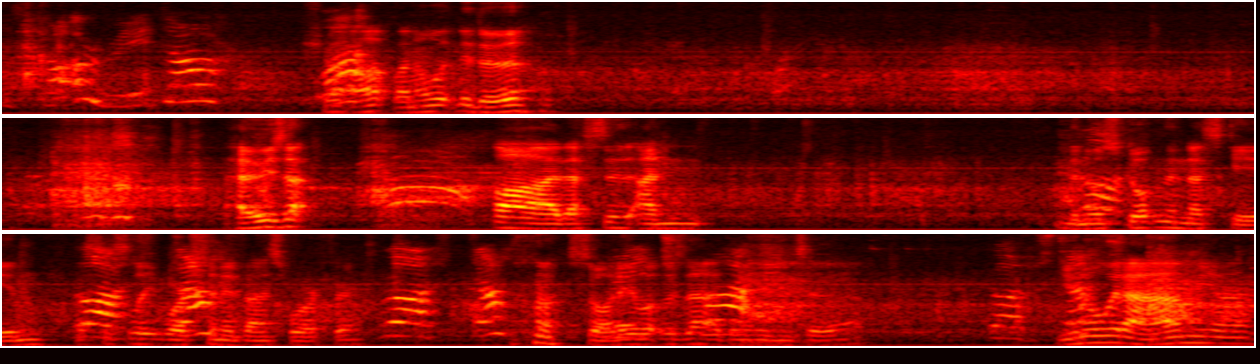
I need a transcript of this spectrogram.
It's got a radar. Shut What? up. I know what to do. How is it? Ah, this is and the no scoping in this game. This is like worse than Advanced Warfare. Ross. Sorry, what was that? I didn't even say that. Ross, You know where I am, yeah.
